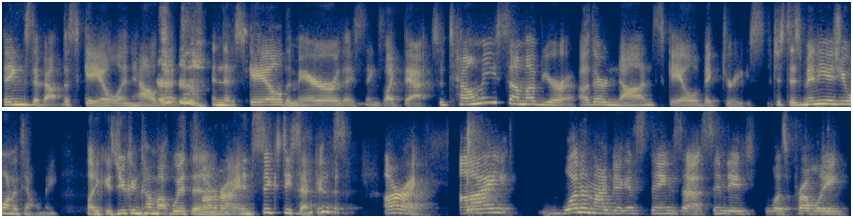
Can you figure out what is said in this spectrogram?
things about the scale and how that and the scale the mirror those things like that so tell me some of your other non-scale victories just as many as you want to tell me like as you can come up with in, right. in 60 seconds. All right. I one of my biggest things that Cindy was probably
